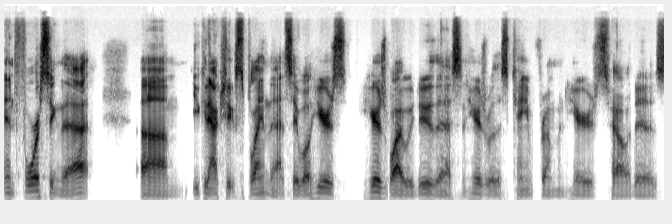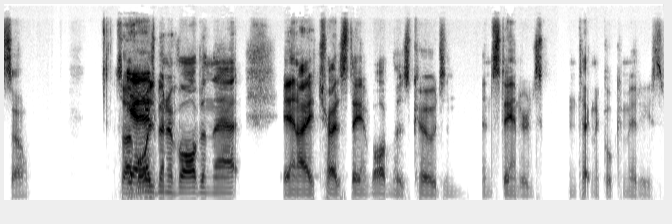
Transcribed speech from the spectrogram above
enforcing that um, you can actually explain that and say well here's here's why we do this and here's where this came from and here's how it is so so yeah. I've always been involved in that, and I try to stay involved in those codes and, and standards and technical committees.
